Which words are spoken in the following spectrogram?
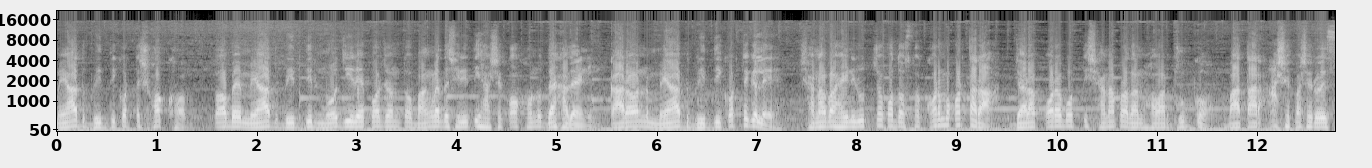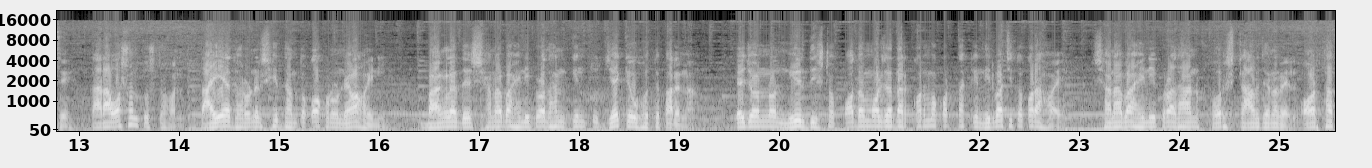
মেয়াদ বৃদ্ধি করতে সক্ষম। তবে মেয়াদ বৃদ্ধির নজির এ পর্যন্ত বাংলাদেশের ইতিহাসে কখনো দেখা যায়নি। কারণ মেয়াদ বৃদ্ধি করতে গেলে সেনাবাহিনীর উচ্চপদস্থ কর্মকর্তারা, যারা পরবর্তী সেনাপ্রধান হওয়ার যোগ্য বা তার আশেপাশে রয়েছে, তারা অসন্তুষ্ট হন। তাই এ ধরনের সিদ্ধান্ত কখনো নেওয়া হয়নি। বাংলাদেশ সেনাবাহিনী প্রধান কিন্তু যে কেউ হতে পারে না। এজন্য নির্দিষ্ট পদমর্যাদার কর্মকর্তাকে নির্বাচিত করা হয়। সেনাবাহিনী প্রধান ফোর স্টার জেনারেল, অর্থাৎ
